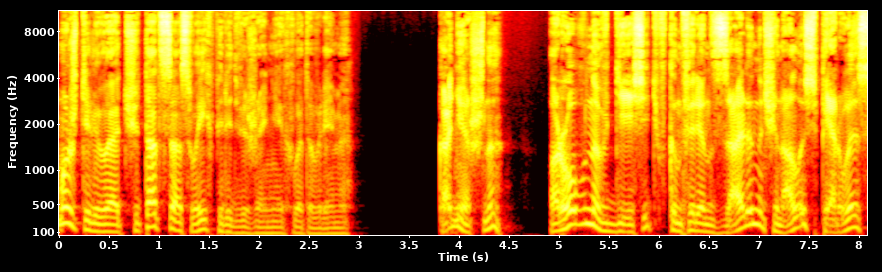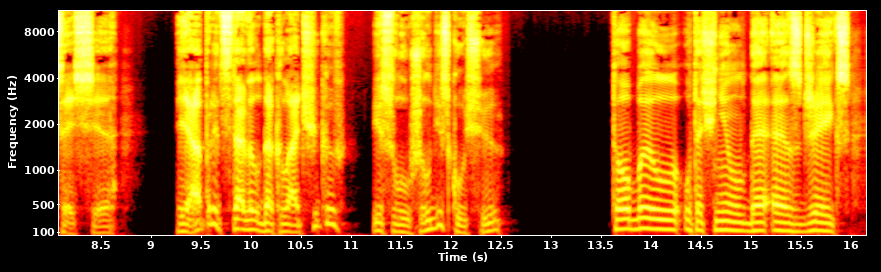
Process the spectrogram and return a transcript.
Можете ли вы отчитаться о своих передвижениях в это время?» «Конечно. Ровно в десять в конференц-зале начиналась первая сессия. Я представил докладчиков и слушал дискуссию». «То был, — уточнил Д.С. Джейкс, —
